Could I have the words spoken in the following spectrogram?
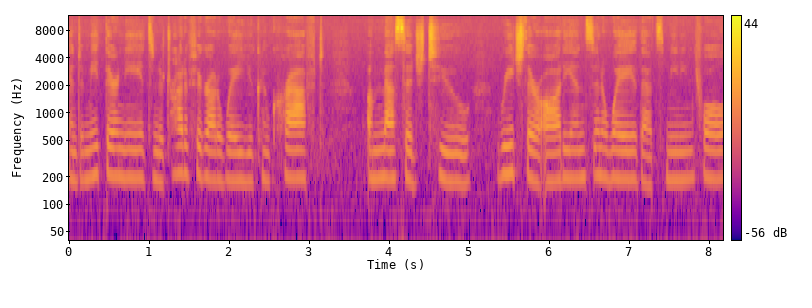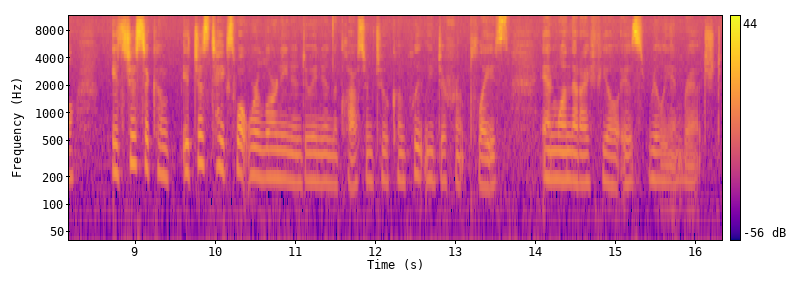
and to meet their needs and to try to figure out a way you can craft a message to reach their audience in a way that's meaningful. It's just a, it just takes what we're learning and doing in the classroom to a completely different place and one that I feel is really enriched.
